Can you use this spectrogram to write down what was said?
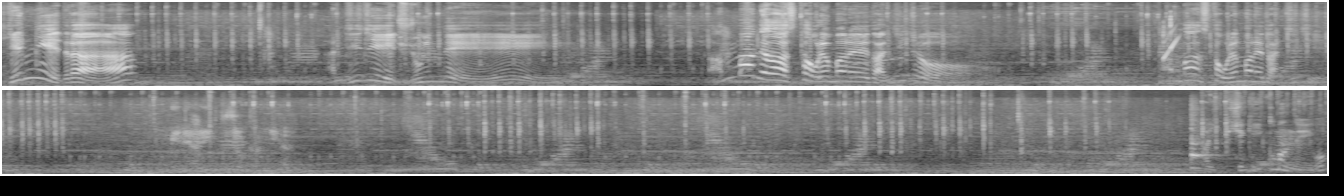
지겠니 얘들아 안 지지 주종인데 암만 내가 스타 오랜만에 해도 안 지죠 암만 스타 오랜만에 해도 안 지지 미네랄이 부족합니다. 아, 이 새끼 입구 막네, 이거?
